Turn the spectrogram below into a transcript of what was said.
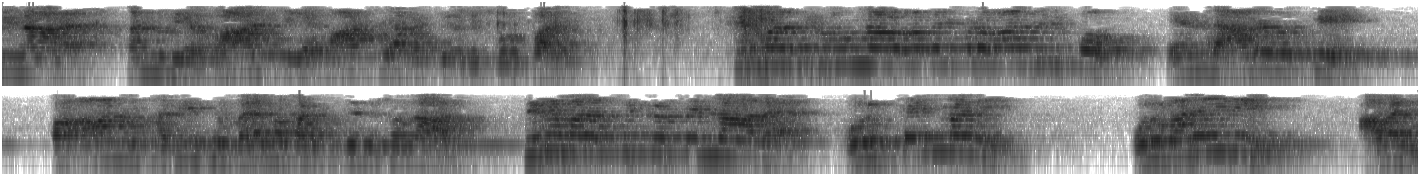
பின்னால தன்னுடைய வாழ்க்கையை மாற்றி அமைக்கிறது பொறுப்பாளி. திருமணத்துக்கு முன்னால் கூட வாழ்ந்திருப்போம். எந்த அளவுக்கு ஆணும் அதிகம் விளங்கப்படுத்துது என்று சொன்னால் திருமணத்துக்கு பின்னால ஒரு பெண்மணி ஒரு மனைவி அவள்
